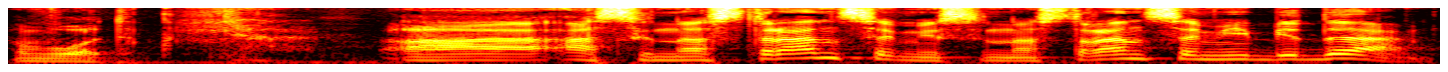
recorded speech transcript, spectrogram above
Вот. А, а с иностранцами, с иностранцами беда,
